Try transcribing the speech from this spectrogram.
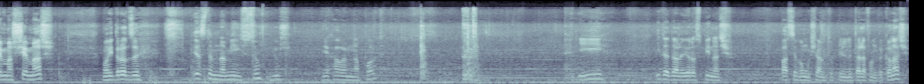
Siemasz, siemasz. Moi drodzy, jestem na miejscu. Już jechałem na port. I idę dalej rozpinać pasy, bo musiałem tu pilny telefon wykonać.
